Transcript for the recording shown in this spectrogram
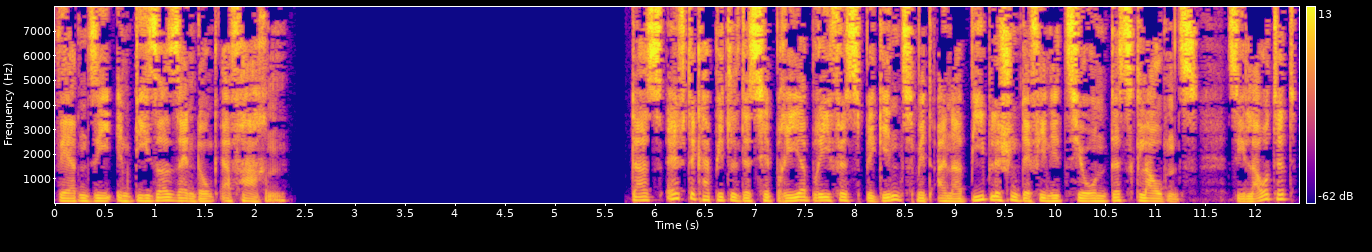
werden Sie in dieser Sendung erfahren. Das elfte Kapitel des Hebräerbriefes beginnt mit einer biblischen Definition des Glaubens. Sie lautet,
